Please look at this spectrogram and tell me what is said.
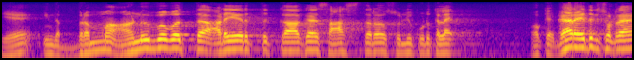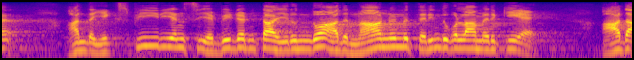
ஏன்? இந்த பிரம்ம அனுபவத்தை அடையறதுக்காக சாஸ்திரம் சொல்லி கொடுக்கல. ஓகே வேற எதுக்கு சொல்றேன்? அந்த எக்ஸ்பீரியன்ஸ் எவிடென்டா இருந்தும் அது நானுன்னு தெரிந்து கொள்ளாம இருக்கியே. அதை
